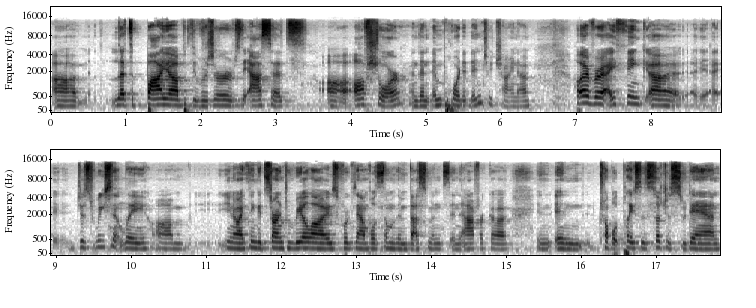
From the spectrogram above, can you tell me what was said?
um, let's buy up the reserves, the assets uh, offshore, and then import it into China. However, I think uh, just recently, um, you know, I think it's starting to realize, for example, some of the investments in Africa, in, in troubled places such as Sudan,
